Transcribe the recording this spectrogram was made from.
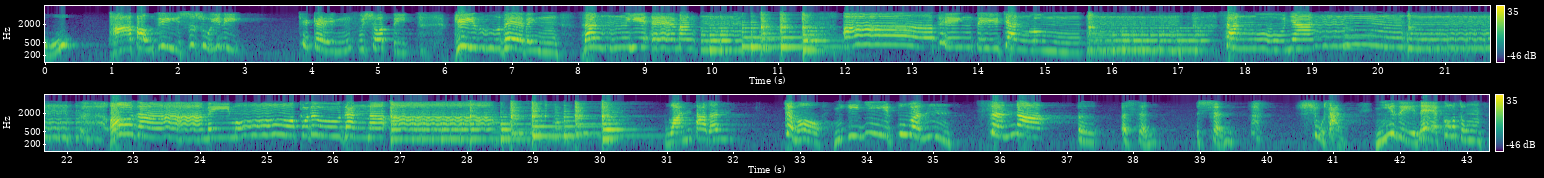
他到底是谁呢？这个我不晓得，今日派兵人也忙，江龙三五娘，何让眉目不都人呐？万大人。怎么你你不问神呐？呃呃神神，苏三，你在来高中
